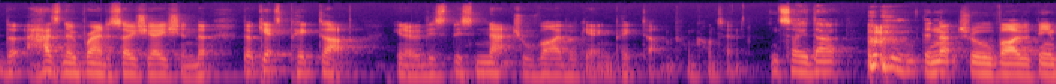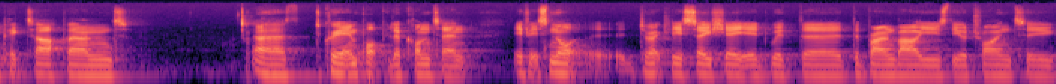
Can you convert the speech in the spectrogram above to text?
that has no brand association that, that gets picked up. You know, this, this natural vibe of getting picked up from content. And so that the natural vibe of being picked up and uh, creating popular content, if it's not uh, directly associated with the, the brand values that you're trying to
